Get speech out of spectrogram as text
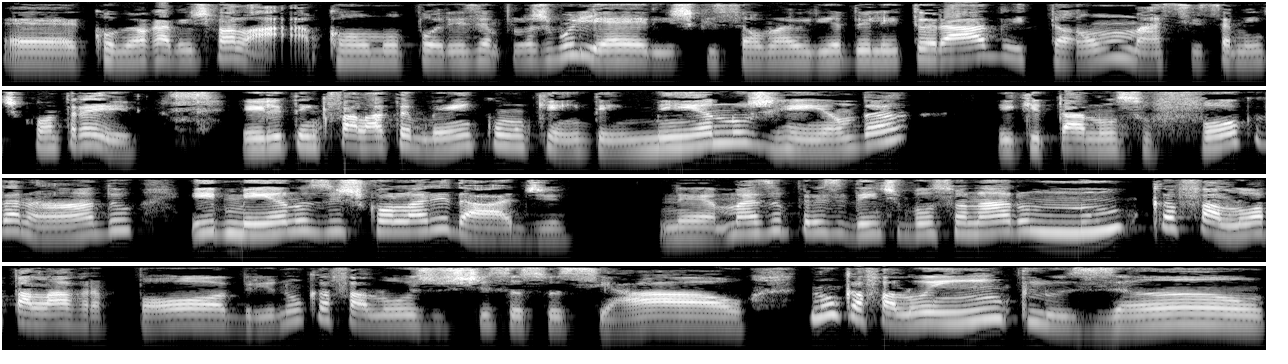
é, como eu acabei de falar, como, por exemplo, as mulheres, que são a maioria do eleitorado e estão maciçamente contra ele. Ele tem que falar também com quem tem menos renda e que está num sufoco danado e menos escolaridade né? Mas o presidente Bolsonaro nunca falou a palavra pobre, nunca falou justiça social, nunca falou em inclusão,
